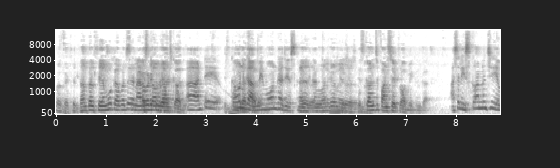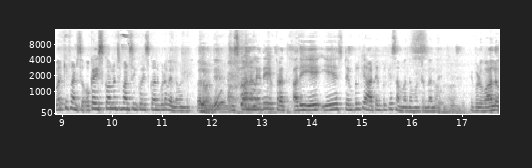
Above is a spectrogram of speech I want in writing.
ఓకే సిద్ధాంతాలు సేమ్ కాకపోతే నడవడిక బ్రాంచ్ కాదు. అంటే ఓన్గా మేము గా చేసుకున్నాం ఇదంతా. ఓన్గా మీరు ఇస్కాన్ నుంచి ఫండ్ సైడ్ ప్రాబ్లం ఇంకా. అసలు ఇస్కాన్ నుంచి ఎవరికి ఫండ్స్? ఒక ఇస్కాన్ నుంచి ఫండ్స్ ఇంకో ఇస్కాన్ కూడా వెళ్ళవండి. వెళ్ళమండి ఇస్కాన్ అనేది అది ఏ ఏ టెంపుల్కి ఆ టెంపుల్కి సంబంధం ఉంటుంది అంతే ఇప్పుడు వాళ్ళు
